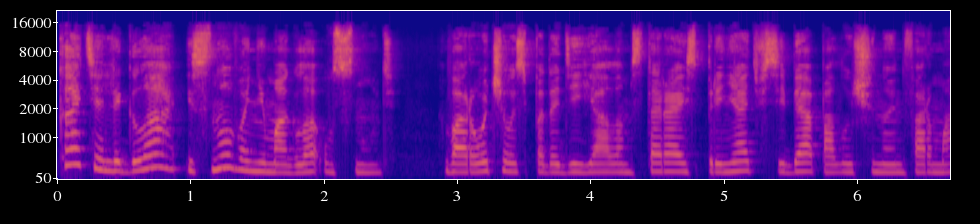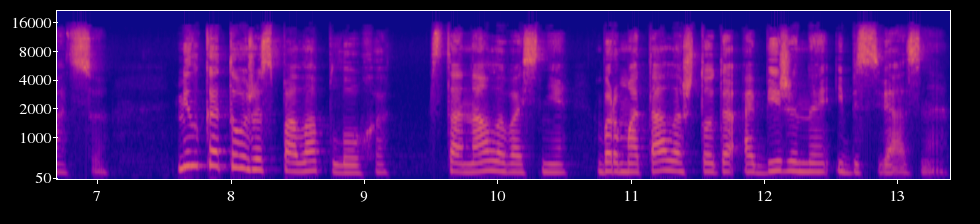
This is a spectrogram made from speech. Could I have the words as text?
Катя легла и снова не могла уснуть. Ворочалась под одеялом, стараясь принять в себя полученную информацию. Милка тоже спала плохо, стонала во сне, бормотала что-то обиженное и бессвязное.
